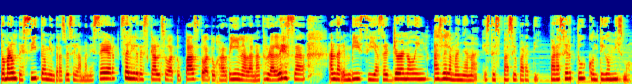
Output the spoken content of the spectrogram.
tomar un tecito mientras ves el amanecer, salir descalzo a tu pasto, a tu jardín, a la naturaleza, andar en bici, hacer journaling. Haz de la mañana este espacio para ti, para ser tú contigo mismo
